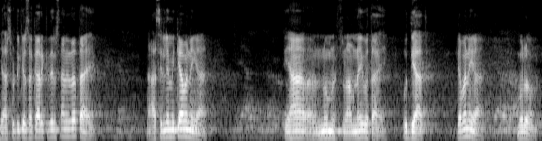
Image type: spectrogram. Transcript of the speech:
या सुट के सकार कितने स्थान रहता है। आश्रय में क्या बनेगा? यहाँ नुम नाम नहीं होता है। उद्यात। क्या बनेगा? बोलो।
